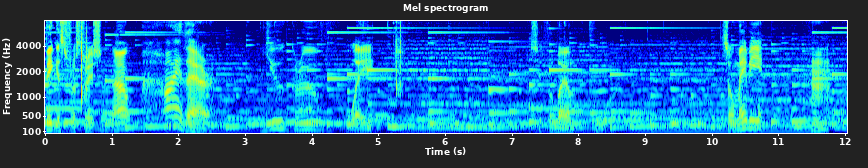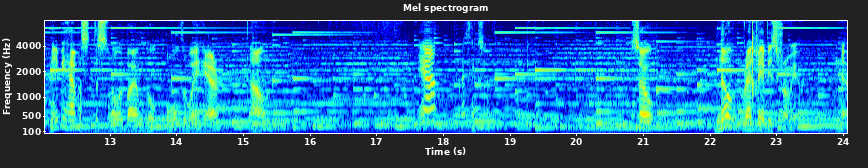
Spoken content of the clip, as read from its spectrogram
biggest frustration now. Hi there! So maybe. Hmm. Maybe have us the snowy biome go all the way here? Down? Yeah, I think so. So, no red babies from you? No.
